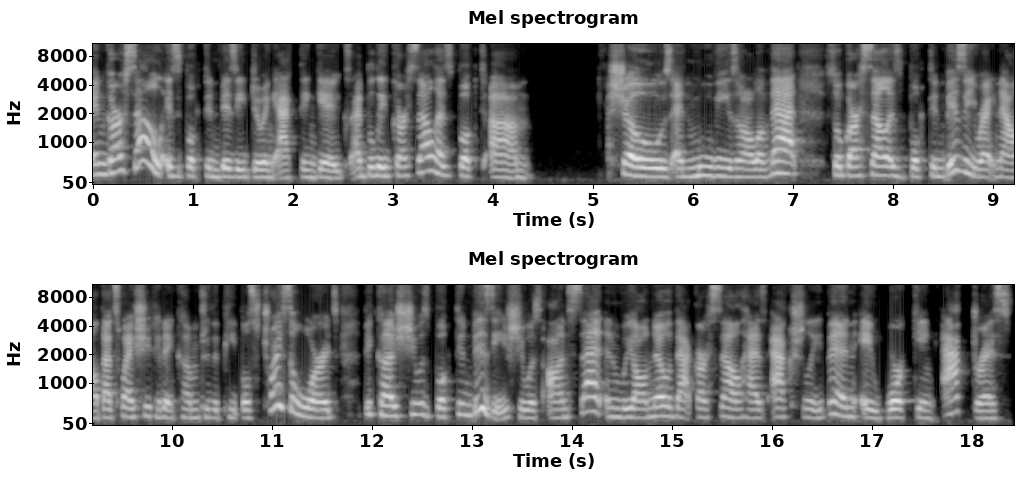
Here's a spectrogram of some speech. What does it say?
And Garcelle is booked and busy doing acting gigs. I believe Garcelle has booked um, shows and movies and all of that. So Garcelle is booked and busy right now. That's why she couldn't come to the People's Choice Awards because she was booked and busy. She was on set, and we all know that Garcelle has actually been a working actress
